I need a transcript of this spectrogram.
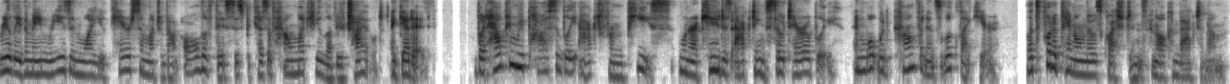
Really, the main reason why you care so much about all of this is because of how much you love your child. I get it. But how can we possibly act from peace when our kid is acting so terribly? And what would confidence look like here? Let's put a pin on those questions and I'll come back to them.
